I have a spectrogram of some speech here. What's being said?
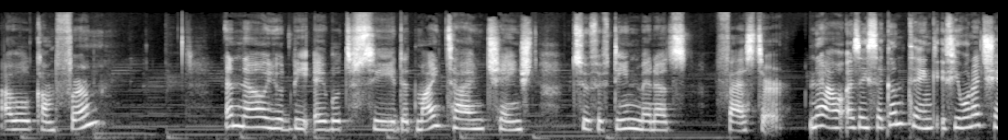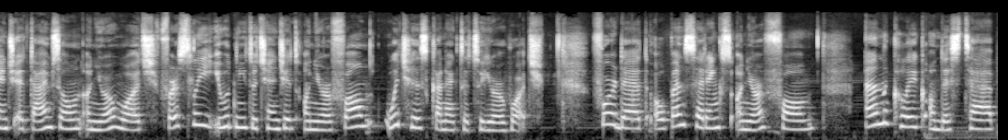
I will confirm and now you'd be able to see that my time changed to 15 minutes faster. Now, as a second thing, if you want to change a time zone on your watch, firstly, you would need to change it on your phone, which is connected to your watch. For that, open settings on your phone and click on this tab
